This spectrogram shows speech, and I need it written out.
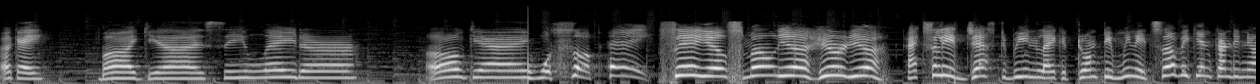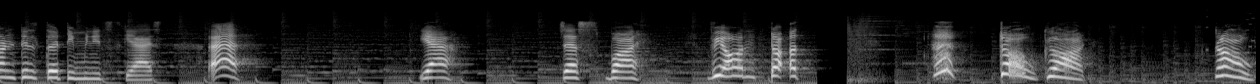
Okay. Bye guys. See you later. Okay. What's up? Hey! See ya, smell ya, hear ya. Actually, it just been like 20 minutes, so we can continue until 30 minutes, guys. Ah! Yeah. Just bye. We are on Oh God! No!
